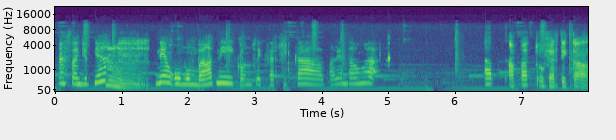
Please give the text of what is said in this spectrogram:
Nah selanjutnya Hmm. ini yang umum banget nih konflik vertikal. Kalian tahu nggak? Apa tuh vertikal?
